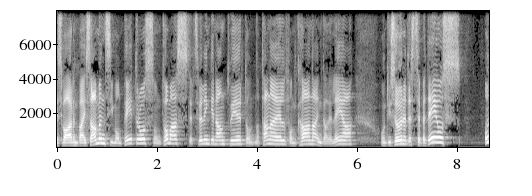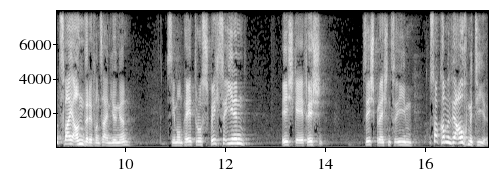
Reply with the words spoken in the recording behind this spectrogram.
Es waren beisammen Simon Petrus und Thomas, der Zwilling genannt wird, und Nathanael von Kana in Galiläa und die Söhne des Zebedäus und zwei andere von seinen Jüngern. Simon Petrus spricht zu ihnen, ich gehe fischen. Sie sprechen zu ihm, so kommen wir auch mit dir.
